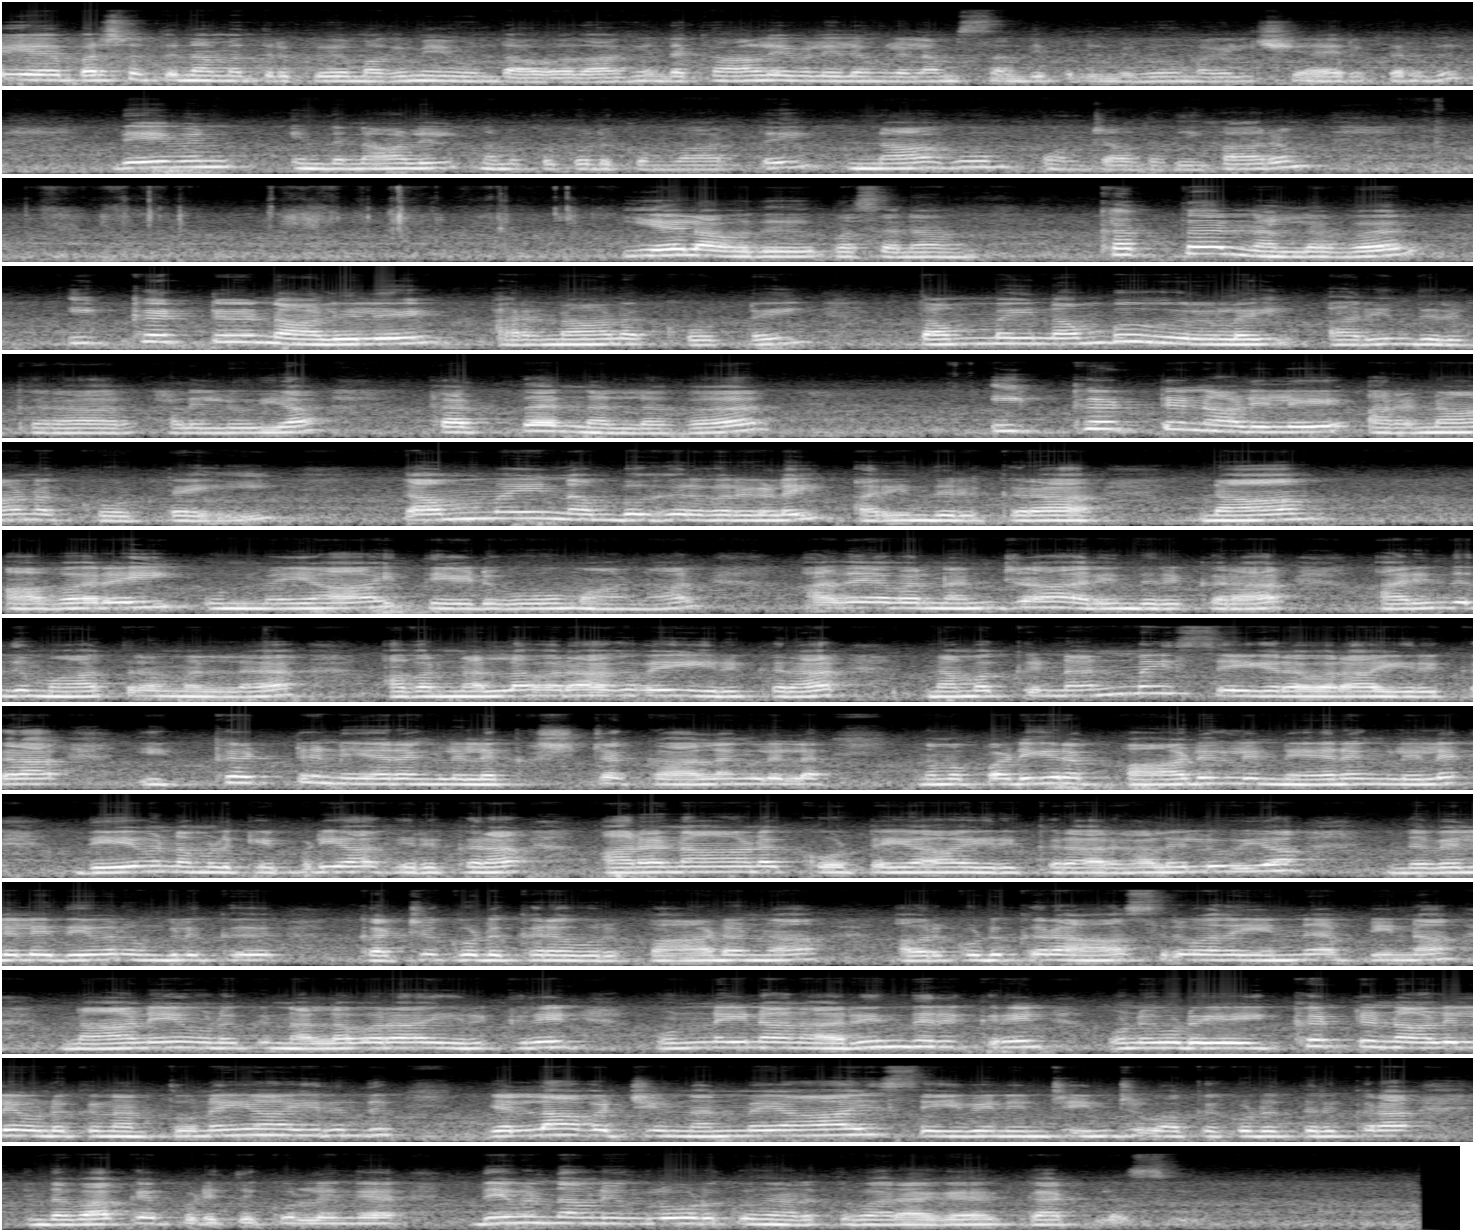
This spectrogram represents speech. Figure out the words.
கர்த்தருடைய பரிசுத்த நாமத்திற்கு மகிமை உண்டாவதாக. இந்த காலை வேளையில் உங்களை எல்லாம் சந்திப்பதில் மிகவும் மகிழ்ச்சியாக இருக்கிறது. தேவன் இந்த நாளில் நமக்கு கொடுக்கும் வார்த்தை நாகும் ஒன்றாவது அதிகாரம். ஏழாவது வசனம். கத்த நல்லவர் இக்கட்டு நாளிலே அரணான கோட்டை தம்மை நம்புகளை அறிந்திருக்கிறார். ஹalleluya. கத்த நல்லவர் இக்கட்டு நாளிலே அரணான கோட்டை தம்மை நம்புகிறவர்களை அறிந்திருக்கிறார். நாம் அவரை உண்மையாய் தேடுவோமானால் அதை அவர் நன்றாக அறிந்திருக்கிறார். அறிந்தது மாத்திரமல்ல அவர் நல்லவராகவே இருக்கிறார். நமக்கு நன்மை செய்கிறவராக இருக்கிறார். இக்கட்டு நேரங்களில் கஷ்ட காலங்களில் நம்ம படுகிற பாடுகளின் நேரங்களில் தேவன் நம்மளுக்கு எப்படியாக இருக்கிறார்? அரணான கோட்டையாக இருக்கிறார். ஹலலூயா இந்த வேலையிலே தேவன் உங்களுக்கு கற்றுக் கொடுக்குற ஒரு பாடம்னா அவர் கொடுக்குற ஆசீர்வாதம் என்ன அப்படின்னா நானே உனக்கு நல்லவராக இருக்கிறேன். உன்னை நான் அறிந்திருக்கிறேன். உன்னுடைய இக்கட்டு நாளிலே உனக்கு நான் துணையாக இருந்து எல்லாவற்றையும் நன்மையாய் செய்வேன். என்று இன்று வாக்கு கொடுத்திருக்கிறார். இந்த வாக்கை பிடித்துக் கொள்ளுங்க. தேவன் தாமனை உங்களோடு நடத்துவாராக. God bless you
